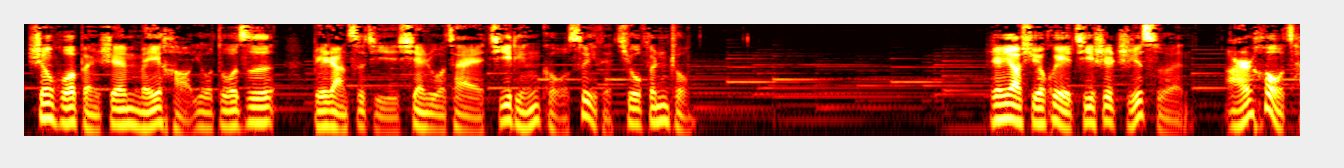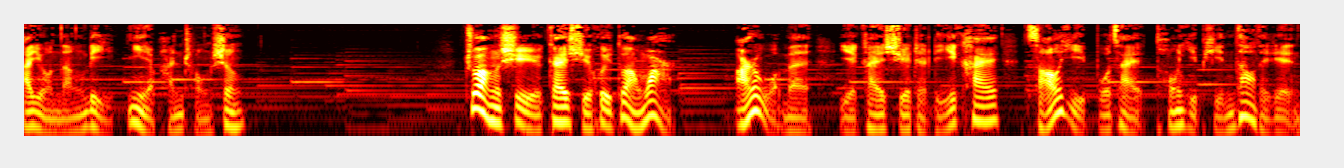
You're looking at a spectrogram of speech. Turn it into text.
生活本身美好又多姿，别让自己陷入在鸡零狗碎的纠纷中。人要学会及时止损，而后才有能力涅槃重生。壮士该学会断腕儿。而我们也该学着离开早已不在同一频道的人，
